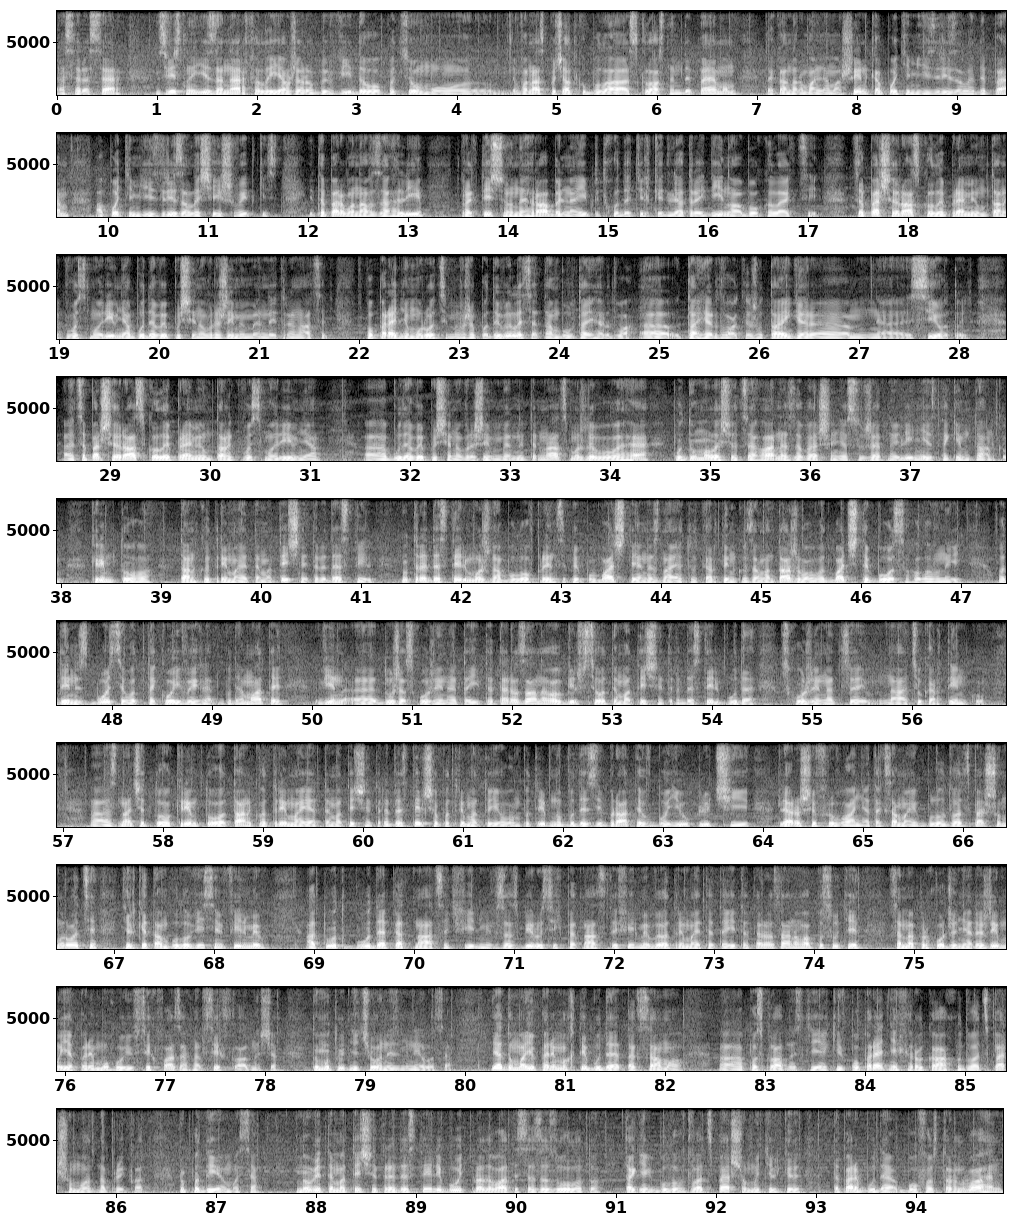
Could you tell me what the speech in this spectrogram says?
е, СРСР. Звісно, її занерфили, я вже робив відео по цьому. Вона спочатку була з класним ДПМом, така нормальна машинка, потім її зрізали ДПМ, а потім їй зрізали ще й швидкість. І тепер вона взагалі практично не грабельна і підходить тільки для трейдіну або колекції. Це перший раз, коли преміум танк 8 рівня буде випущено в режимі мирний 13. В попередньому році ми вже подивилися, там був Tiger 2. Е, Tiger 2 кажу, Tiger е, е, Сіо той. Е, Це перший раз, коли преміум танк 8 рівня е, буде випущено в режимі Мирний 13. Можливо, ВГ подумали, що це гарне завершення сюжетної лінії з таким танком. Крім того, танк отримає тематичний 3D-стиль. Ну, 3D-стиль можна було в принципі побачити. Я не знаю, я тут картинку завантажував. От бачите, бос головний. Один із босів, от такий вигляд буде мати. Він е, дуже схожий на ТІТТ Розанова. Більш всього тематичний 3D-стиль буде схожий на, цей, на цю картинку. Значить, то, крім того, танк отримає тематичний 3D-стиль. Щоб отримати його, вам потрібно буде зібрати в бою ключі для розшифрування. Так само, як було в 2021 році, тільки там було 8 фільмів, а тут буде 15 фільмів. За збір усіх 15 фільмів ви отримаєте ТІТТ Розанова. По суті, саме проходження режиму є перемогою у всіх фазах на всіх складнощах. Тому тут нічого не змінилося. Я думаю, перемогти буде так само по складності, як і в попередніх роках, у 21-му, наприклад. Ну, подивимося. Нові тематичні 3D-стилі будуть продаватися за золото, так як було в 21-му, тільки тепер буде Bofors Tornwagen,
